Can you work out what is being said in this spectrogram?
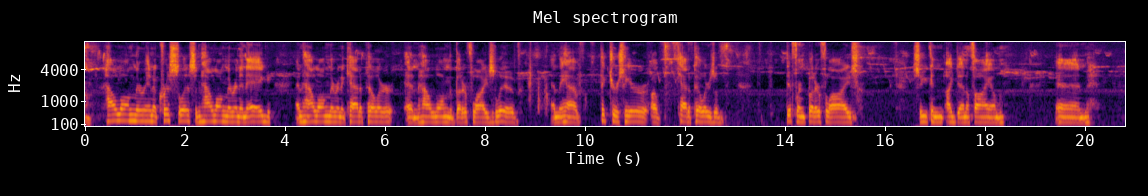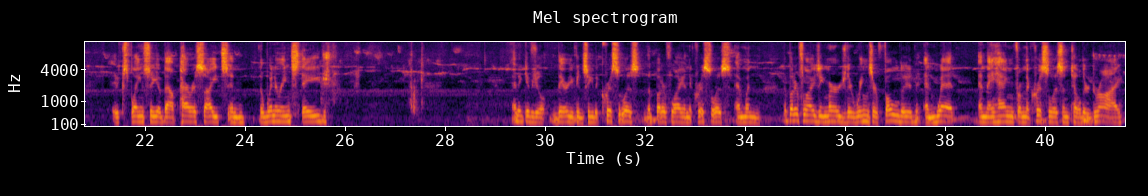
um, how long they're in a chrysalis and how long they're in an egg and how long they're in a caterpillar and how long the butterflies live. And they have pictures here of caterpillars of different butterflies so you can identify them. And it explains to you about parasites and the wintering stage and it gives you there you can see the chrysalis the butterfly and the chrysalis. And when the butterflies emerge their wings are folded and wet and they hang from the chrysalis until they're dry.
